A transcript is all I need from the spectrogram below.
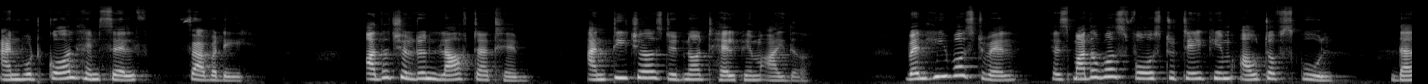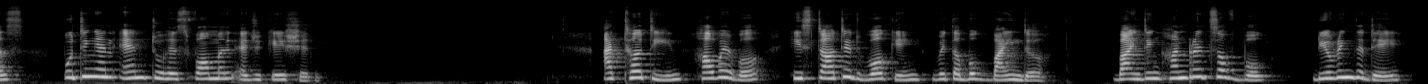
and would call himself Faraday. Other children laughed at him, and teachers did not help him either. When he was 12, his mother was forced to take him out of school, thus putting an end to his formal education. At 13, however, he started working with a bookbinder, binding hundreds of books during the day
